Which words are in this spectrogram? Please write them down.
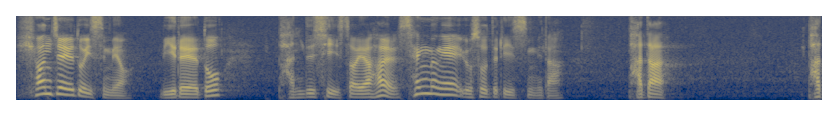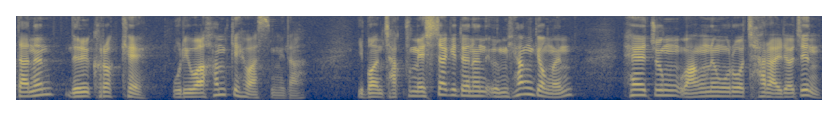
현재에도 있으며 미래에도 반드시 있어야 할 생명의 요소들이 있습니다. 바다. 바다는 늘 그렇게 우리와 함께 해왔습니다. 이번 작품의 시작이 되는 음향경은 해중 왕릉으로 잘 알려진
